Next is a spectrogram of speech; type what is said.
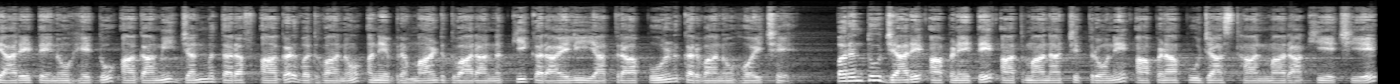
ત્યારે તેનો હેતુ આગામી જન્મ તરફ આગળ વધવાનો અને બ્રહ્માંડ દ્વારા નક્કી કરાયેલી યાત્રા પૂર્ણ કરવાનો હોય છે. પરંતુ જ્યારે આપણે તે આત્માના ચિત્રોને આપણા પૂજા સ્થાનમાં રાખીએ છીએ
